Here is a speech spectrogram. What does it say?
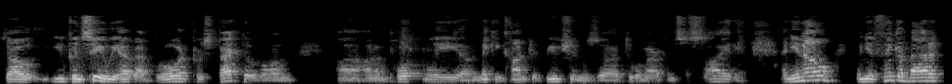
So you can see we have a broad perspective on uh, on importantly uh, making contributions uh, to American society. And you know, when you think about it,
